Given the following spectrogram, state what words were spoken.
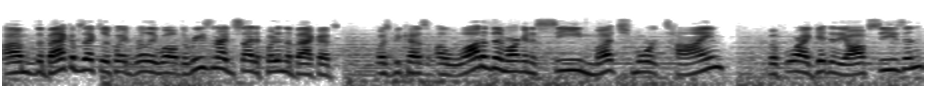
Um, the backups actually played really well. The reason I decided to put in the backups was because a lot of them aren't going to see much more time before I get to the off season,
